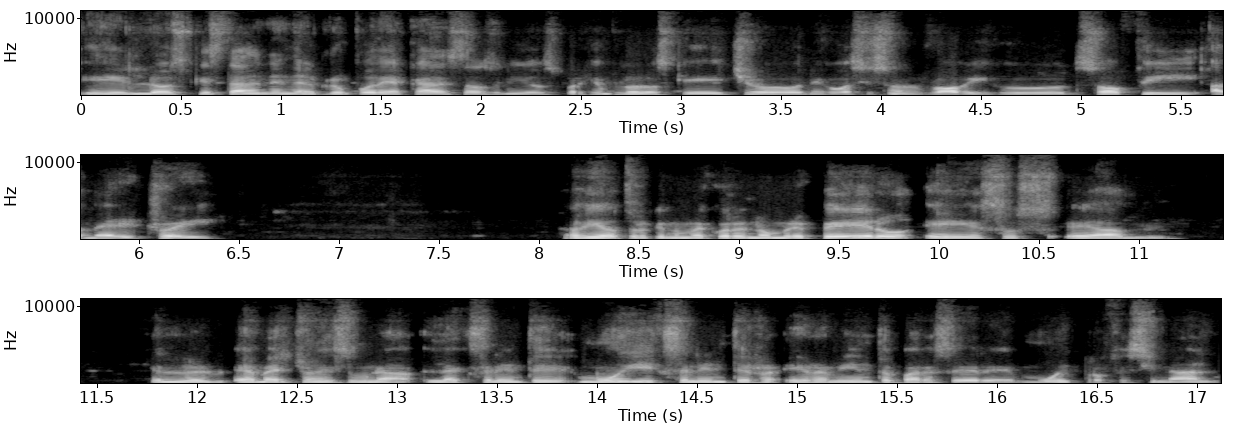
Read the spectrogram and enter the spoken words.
y los que están en el grupo de acá de Estados Unidos, por ejemplo, los que he hecho negocios son Robinhood, Sophie, Ameritrade. Había otro que no me acuerdo el nombre, pero esos, um, el, el es una la excelente, muy excelente her- herramienta para ser eh, muy profesional,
